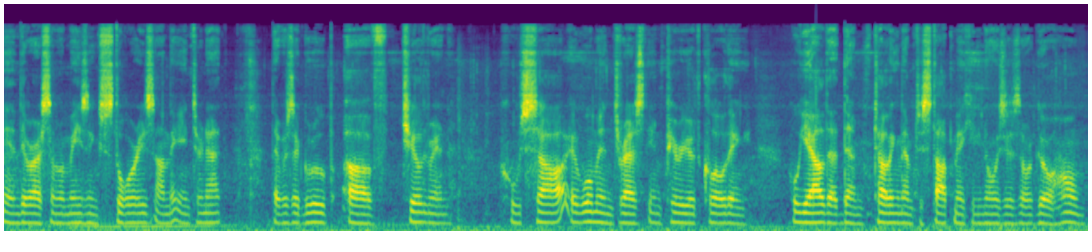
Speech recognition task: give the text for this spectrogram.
and there are some amazing stories on the internet. There was a group of children who saw a woman dressed in period clothing who yelled at them, telling them to stop making noises or go home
